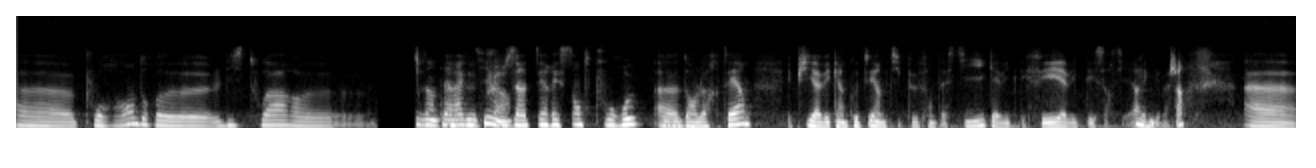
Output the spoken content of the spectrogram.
euh, pour rendre euh, l'histoire Plus un peu interactive. hein. plus intéressante pour eux euh, Mm. dans leurs termes, et puis avec un côté un petit peu fantastique, avec des fées, avec des sorcières, avec Mhm. des machins, euh,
